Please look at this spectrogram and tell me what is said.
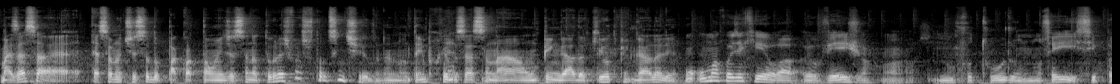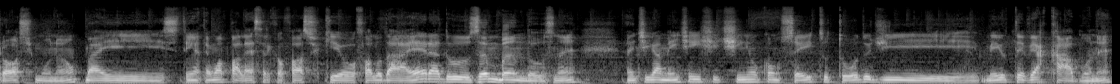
Mas essa, essa notícia do pacotão de assinaturas faz todo sentido, né? Não tem por que é. você assinar um pingado aqui, outro pingado ali. Uma coisa que eu, eu vejo ó, no futuro, não sei se próximo ou não, mas tem até uma palestra que eu faço que eu falo da era dos unbundles, né? Antigamente a gente tinha o conceito todo de meio TV a cabo, né?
